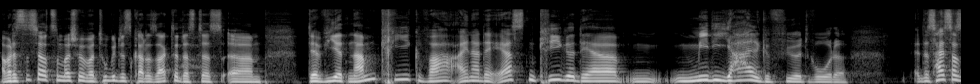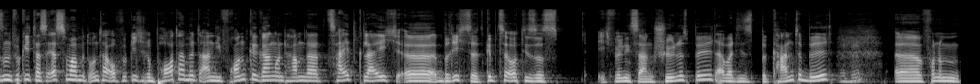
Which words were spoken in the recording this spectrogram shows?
Aber das ist ja zum Beispiel, weil Tobi das gerade sagte, dass das ähm, der Vietnamkrieg war einer der ersten Kriege, der medial geführt wurde. Das heißt, da sind wirklich das erste Mal mitunter auch wirklich Reporter mit an die Front gegangen und haben da zeitgleich äh, berichtet. Gibt es ja auch dieses, ich will nicht sagen schönes Bild, aber dieses bekannte Bild äh, von einem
